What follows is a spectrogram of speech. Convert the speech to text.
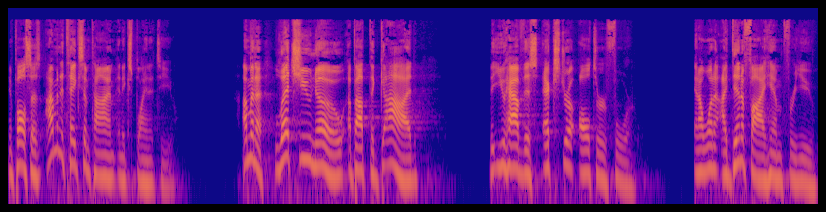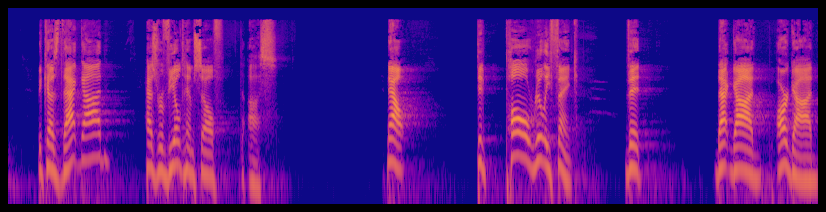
And Paul says, I'm going to take some time and explain it to you. I'm going to let you know about the God that you have this extra altar for. And I want to identify him for you because that God has revealed himself to us. Now, did Paul really think that that God, our God,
